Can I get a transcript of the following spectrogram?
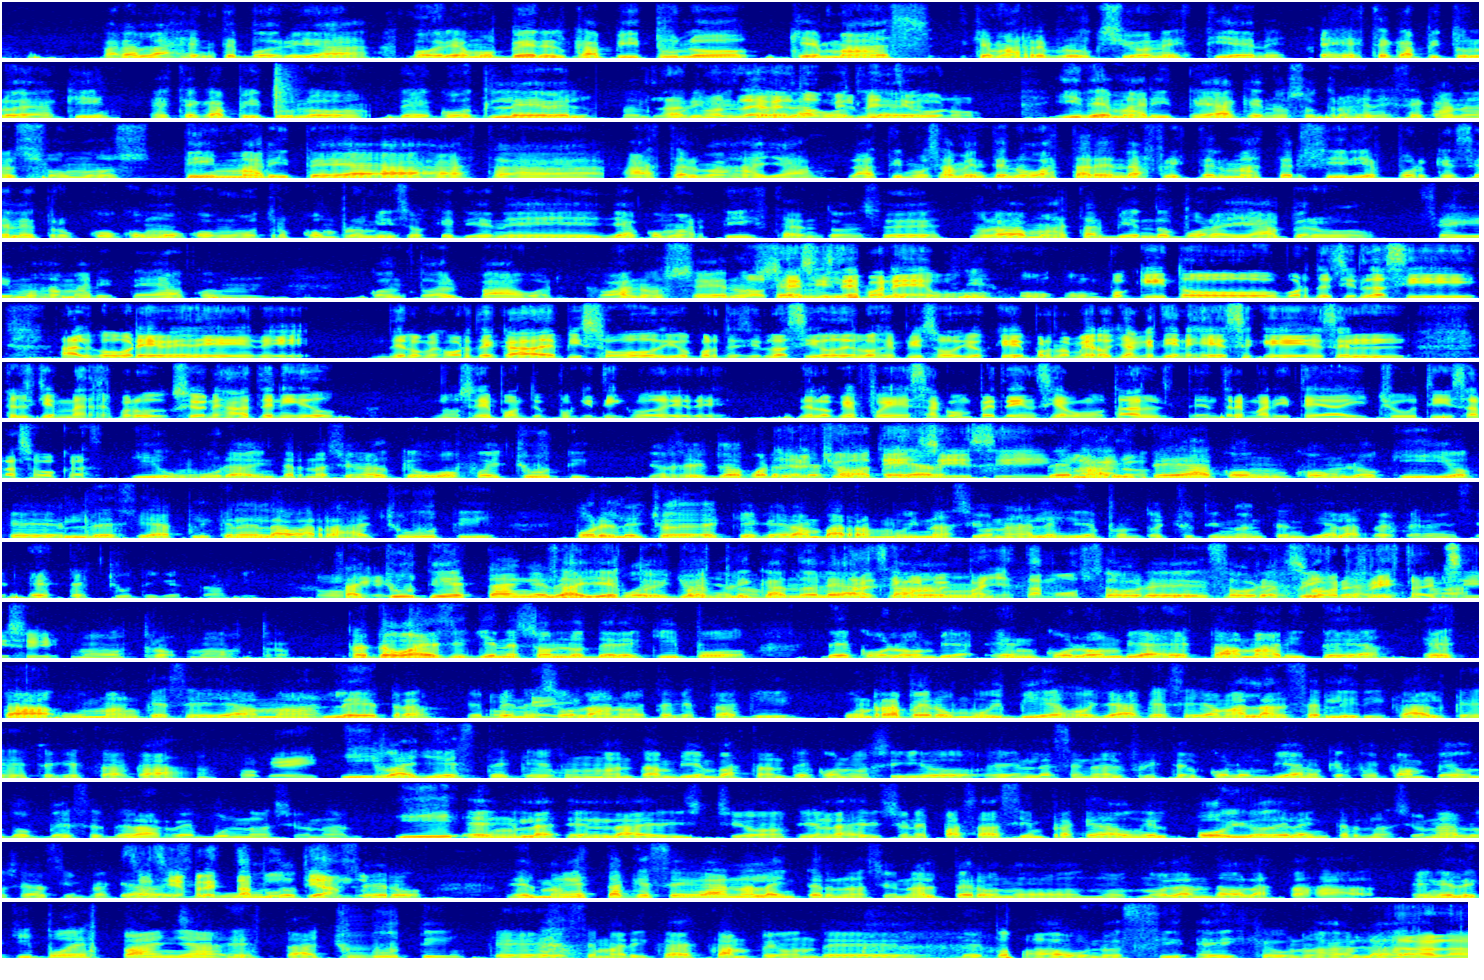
para la gente podría, podríamos ver? El capítulo que más, que más reproducciones tiene es este capítulo de aquí, este capítulo de God Level, el La God de Level, 2021. y de Maritea, que nosotros en este canal somos Team Maritea hasta, hasta el más allá. Lastimosamente no va a estar en la Freestyle Master Series porque se le trocó como con otros compromisos que tiene ella como artista, entonces no la vamos a estar viendo por allá, pero seguimos a Maritea con, con todo el power. Joa, no sé, no, No sé. sé si mi- se pone un, mi- un- un poquito, por decirlo así, algo breve de, de, de lo mejor de cada episodio, por decirlo así, o de los episodios que, por lo menos, ya que tienes ese que es el, el que más reproducciones ha tenido, no sé, ponte un poquitico de, de, de lo que fue esa competencia como tal entre Maritea y Chuti y Sarazocas. y un jurado internacional que hubo fue Chuti. Yo no sé si tú te acuerdas de esa batalla sí, sí, de claro. Maritea con, con Loquillo, que él decía, explíquenle las barras a Chuti, por el hecho de que eran barras muy nacionales y de pronto Chuti no entendía las referencias. Este es Chuti que está aquí. O sea. Chuti está en O el sea, ahí equipo de estoy yo España explicándole O al Tan España está monstruo. sobre, sobre de Sobre freestyle. freestyle, Ah. sí, sí. Monstruo, monstruo. O sea, te voy a decir quiénes son los del equipo de Colombia. En Colombia está Maritea, está un man que se llama Letra, que es venezolano, este que está aquí. un rapero muy viejo ya que se llama Lancer Lirical, que es este que está acá. Ok. Y Balleste, que es un man también bastante conocido en la escena del freestyle colombiano, que fue campeón dos veces de la Red Bull Nacional. Y en la, en la edición, y en las ediciones pasadas siempre ha quedado en el podio de la internacional, o sea, siempre ha O sea, quedado de siempre está segundo, punteando. tercero. El man está que se gana la internacional, pero no, no, no le han dado las tajadas. En el equipo de España está Chuti, que ese marica es campeón de, de todo. A uno sí, es que uno habla.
